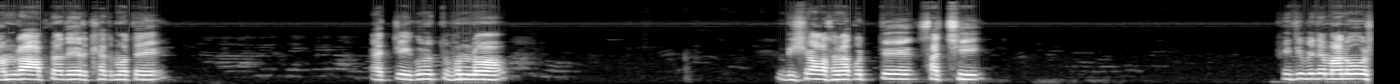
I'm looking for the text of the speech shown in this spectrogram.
আমরা আপনাদের খেদমতে একটি গুরুত্বপূর্ণ বিষয় আলোচনা করতে চাচ্ছি। পৃথিবীতে মানুষ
